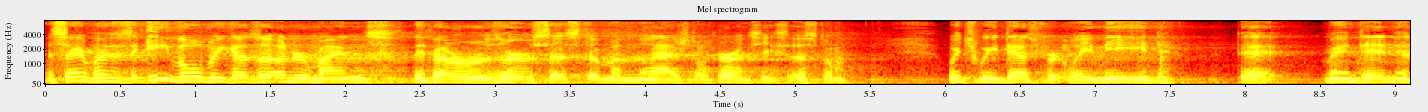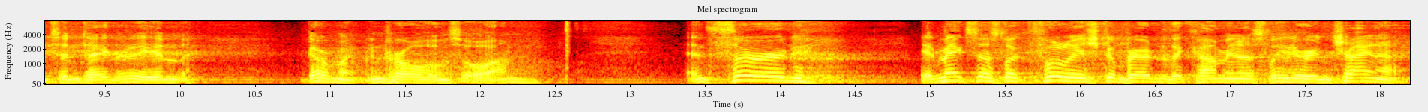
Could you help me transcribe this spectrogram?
The same place it's evil because it undermines the Federal Reserve System and the national currency system, which we desperately need to maintain its integrity and government control and so on. And third, it makes us look foolish compared to the communist leader in China.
